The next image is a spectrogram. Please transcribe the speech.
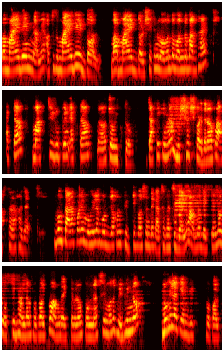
বা মায়েদের নামে, অর্থাৎ মায়েদের দল বা মায়ের দল, সেখানে মমতা বন্দ্যোপাধ্যায় একটা মাতৃরূপেণ একটা চরিত্র। যাকে কিনা বিশ্বাস করে, যার উপর আস্থা রাখা যায়। এবং তারপরে মহিলা ভোট যখন ফিফটি পার্সেন্টের কাছাকাছি গেল, আমরা দেখতে পেলাম লক্ষ্মী ভান্ডার প্রকল্প, আমরা দেখতে পেলাম কন্যাশ্রীর মতো বিভিন্ন মহিলা কেন্দ্রিক প্রকল্প।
